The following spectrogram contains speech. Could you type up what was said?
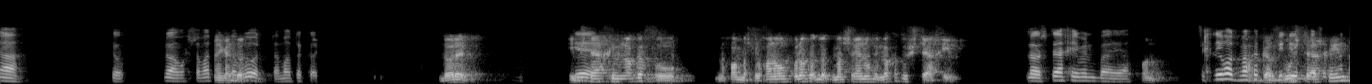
אה, טוב. לא, שמעתי כבוד, לא- אתה אמרת כבוד. דולב, לא אם כן. שתי אחים לא גזרו, נכון, בשולחן ערוך, לא מה שראינו, הם לא כתבו שתי אחים. לא, שתי אחים אין בעיה. נכון? צריך לראות מה כתוב גזרו בדיוק שתי אחים?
